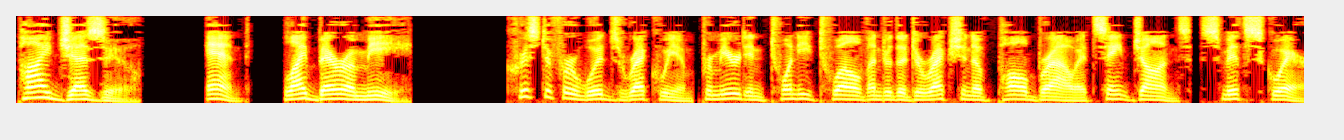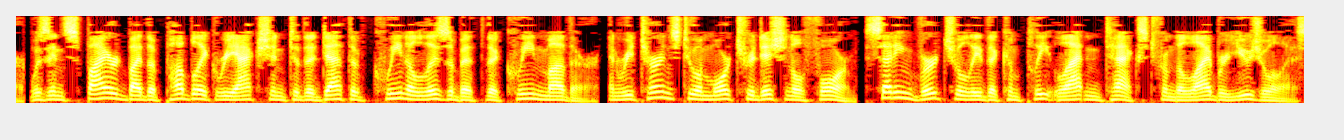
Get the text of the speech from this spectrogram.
Pie Jesu, and Libera Me. Christopher Wood's Requiem premiered in 2012 under the direction of Paul Brough at St. John's, Smith Square was inspired by the public reaction to the death of Queen Elizabeth the Queen Mother, and returns to a more traditional form, setting virtually the complete Latin text from the Liber Usualis.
